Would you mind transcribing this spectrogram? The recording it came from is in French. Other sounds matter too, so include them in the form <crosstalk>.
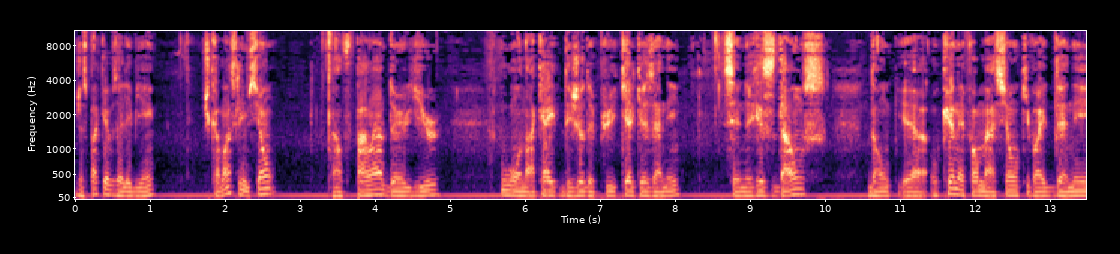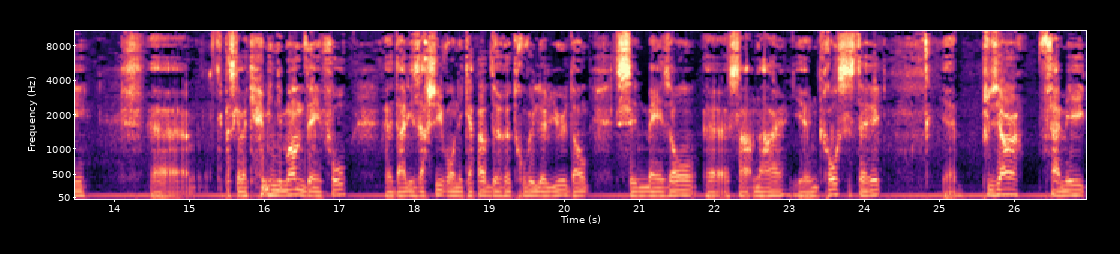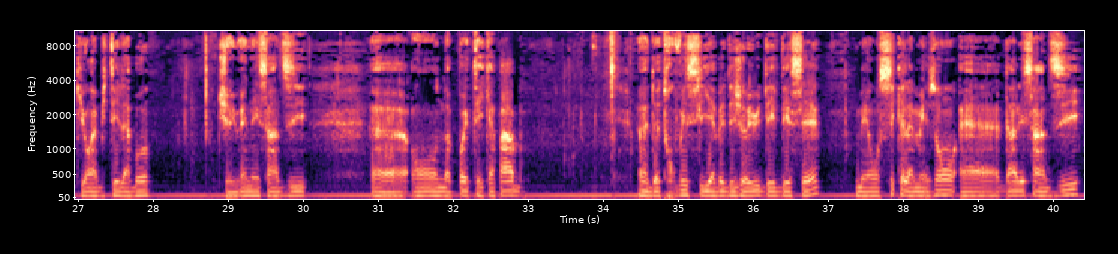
J'espère que vous allez bien. Je commence l'émission en vous parlant d'un lieu où on enquête déjà depuis quelques années. C'est une résidence, donc il n'y a aucune information qui va être donnée parce qu'avec un minimum d'infos euh, dans les archives, on est capable de retrouver le lieu. Donc, c'est une maison euh, centenaire. Il y a une grosse historique. Il y a plusieurs familles qui ont habité là-bas. J'ai eu un incendie. Euh, on n'a pas été capable euh, de trouver s'il y avait déjà eu des décès, mais on sait que la maison, euh, dans l'incendie,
